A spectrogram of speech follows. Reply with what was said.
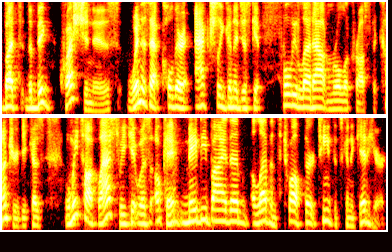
But the big question is when is that cold air actually going to just get fully let out and roll across the country? Because when we talked last week, it was okay, maybe by the 11th, 12th, 13th, it's going to get here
